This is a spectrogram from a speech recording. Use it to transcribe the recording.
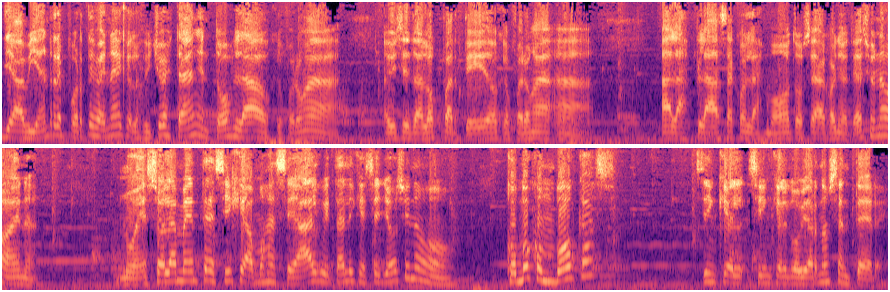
ya habían reportes vaina de que los bichos estaban en todos lados, que fueron a, a visitar los partidos, que fueron a, a, a las plazas con las motos, o sea, coño, te hace una vaina. No es solamente decir que vamos a hacer algo y tal y qué sé yo, sino cómo convocas sin que el, sin que el gobierno se entere.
